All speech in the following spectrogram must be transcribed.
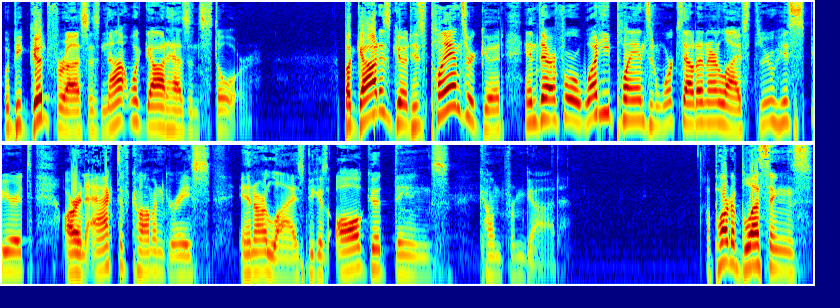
would be good for us is not what God has in store. But God is good, His plans are good, and therefore what He plans and works out in our lives through His Spirit are an act of common grace in our lives because all good things come from God. A part of blessings,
